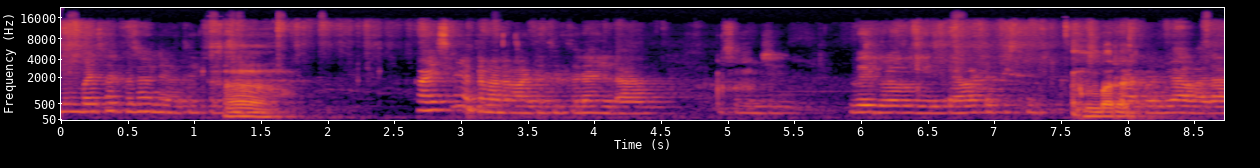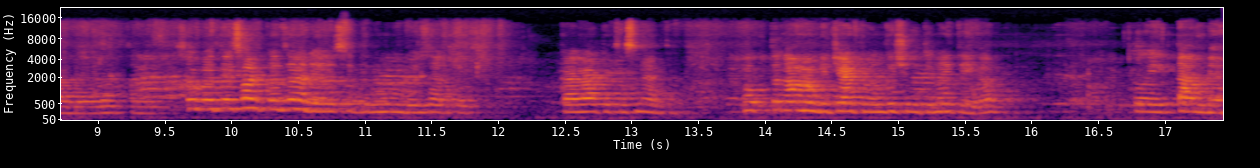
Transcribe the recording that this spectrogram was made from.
मुंबईसारखं झालं आता इकडं. हां. काहीच नाही आता मला वाटत इथं राहायला. असं म्हणजे वेगळं वगैरे काय वाटतच नाही. बरं. आपण गावाला आलो राहतो सगळं ते सारखंच झालं सगळं मुंबई सारखंच काय वाटतच नाही आता. फक्त कामांडीची आठवण कशी होती माहिती आहे का? तो एक तांब्या.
